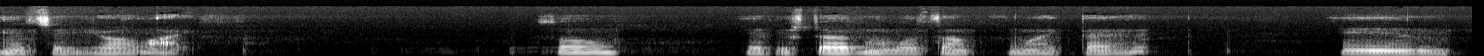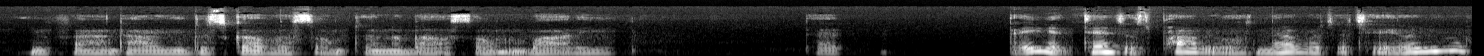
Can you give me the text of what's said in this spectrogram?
into your life. So if you're struggling with something like that and you find out you discover something about somebody that their intentions probably was never to tell you,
